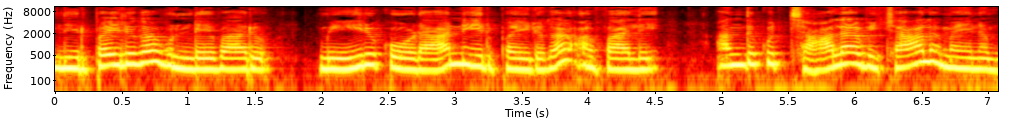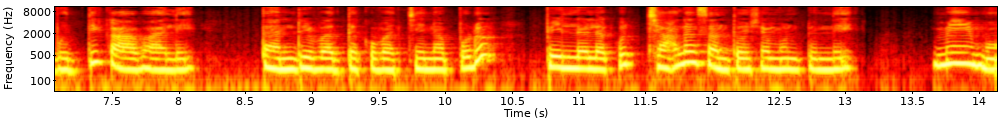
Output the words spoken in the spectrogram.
నిర్భయులుగా ఉండేవారు. మీరు కూడా నిర్భయులుగా అవ్వాలి. అందుకు చాలా విశాలమైన బుద్ధి కావాలి. తండ్రి వద్దకు వచ్చినప్పుడు పిల్లలకు చాలా సంతోషం ఉంటుంది. మేము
